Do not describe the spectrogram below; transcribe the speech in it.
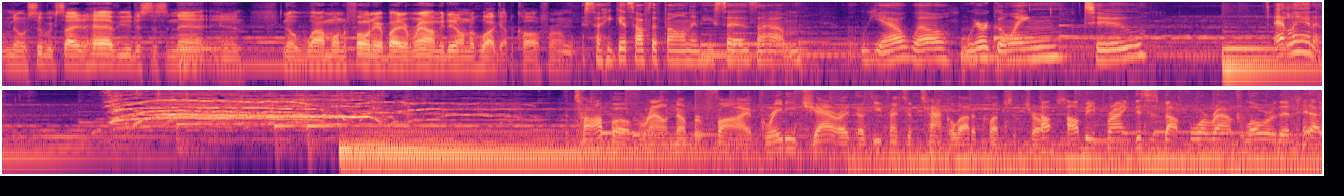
you know, super excited to have you, this, this and that. And you know, while I'm on the phone, everybody around me, they don't know who I got the call from. so he gets off the phone and he says, um, yeah, well, we're going to Atlanta. Top of round number five, Grady Jarrett, a defensive tackle out of Clemson. Charles. I'll, I'll be frank. This is about four rounds lower than I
